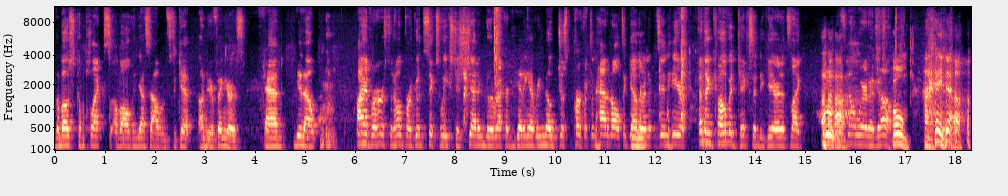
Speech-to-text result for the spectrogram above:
the most complex of all the Yes albums to get under your fingers. And you know, I had rehearsed at home for a good six weeks, just shedding to the record, and getting every note just perfect, and had it all together, mm-hmm. and it was in here. And then COVID kicks into gear, and it's like there's nowhere to go. Boom. I know.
